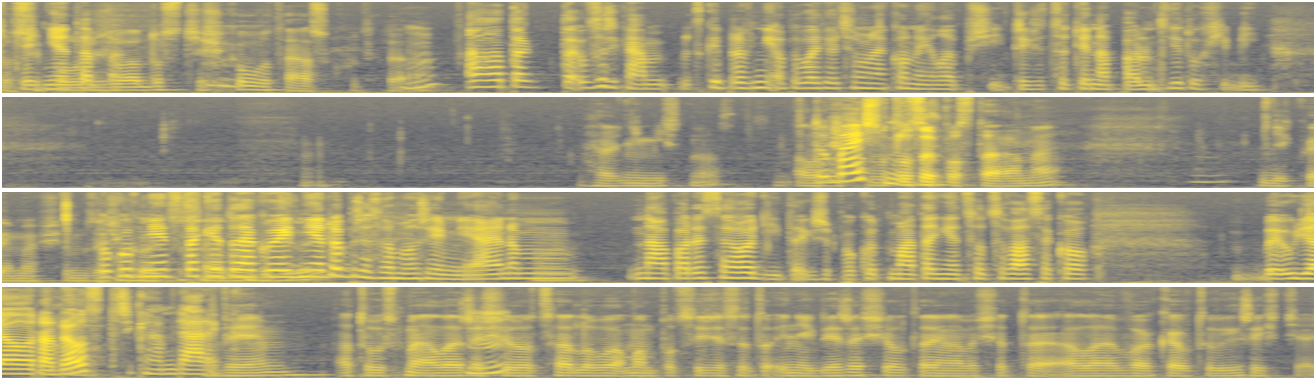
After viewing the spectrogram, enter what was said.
To si Klidně položila tebe. dost těžkou otázku. Teda. Hm? Ale tak, tak už říkám, vždycky první odpověď většinou jako nejlepší, takže co tě napadne, co ti tu chybí. Herní místnost. Ale To budeš o to mít. se postaráme. Děkujeme všem za Pokud nic, tak je to jako jedině dobře samozřejmě, já jenom Hmm. nápady se hodí, takže pokud máte něco, co vás jako by udělalo radost, říkám dárek. Vím, a to už jsme ale řešili docela dlouho a mám pocit, že se to i někdy řešil tady na VŠT, ale workoutové hřiště.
